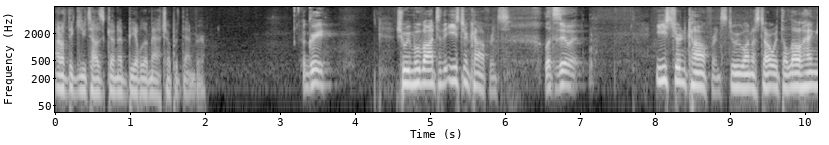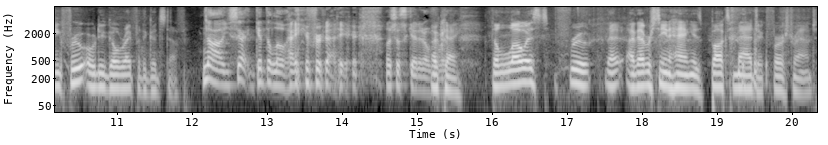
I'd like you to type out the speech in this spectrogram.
I don't think Utah's going to be able to match up with Denver. Agreed. Should we move on to the Eastern Conference? Let's do it. Eastern Conference. Do we want to start with the low hanging fruit, or do you go right for the good stuff? No, you see, get the low hanging fruit out of here. Let's just get it over with. Okay. The lowest fruit that I've ever seen hang is Bucks Magic first round.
